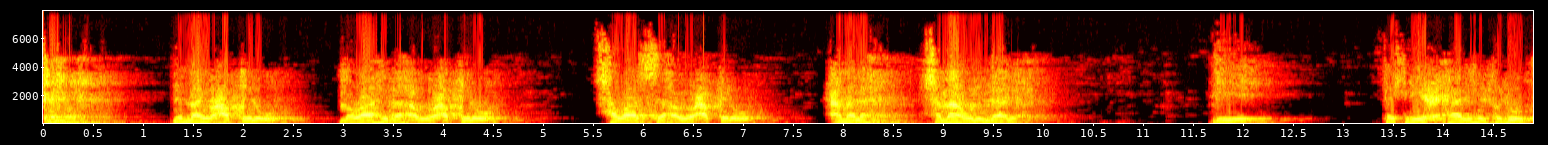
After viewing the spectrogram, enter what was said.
مما يعطل مواهبه أو يعطل حواسه أو يعطل عمله حماه من ذلك لتشريع هذه الحدود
